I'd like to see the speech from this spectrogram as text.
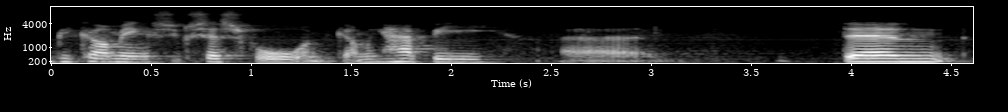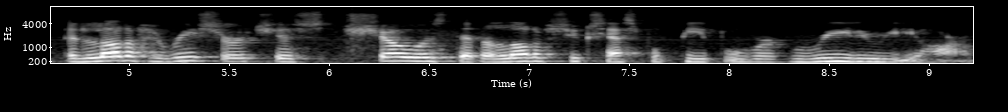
becoming successful and becoming happy, uh, then a lot of the researchers show us that a lot of successful people work really, really hard.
